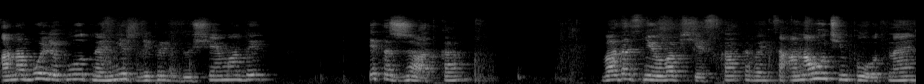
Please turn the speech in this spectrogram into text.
Она более плотная, нежели предыдущая модель. Это жатка. Вода с нее вообще скатывается. Она очень плотная.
